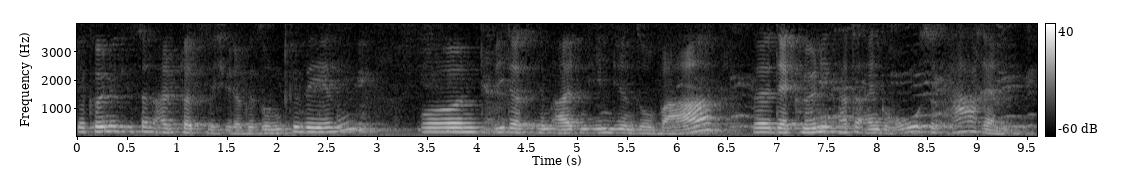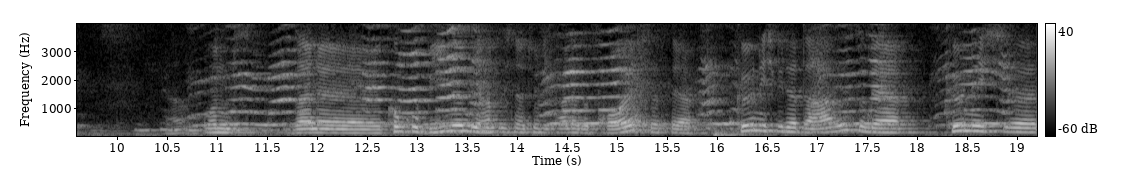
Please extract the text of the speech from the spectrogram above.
der König ist dann halt plötzlich wieder gesund gewesen. Und wie das im alten Indien so war, äh, der König hatte ein großes Harem. Ja, und seine Konkubinen, die haben sich natürlich alle gefreut, dass der König wieder da ist. Und der König, äh,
